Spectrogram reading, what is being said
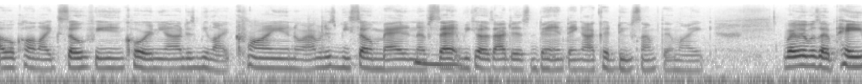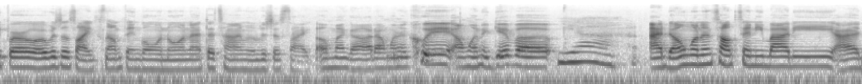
I would call like Sophie and Courtney. I would just be like crying or I would just be so mad and upset Mhm. because I just didn't think I could do something like. Whether it was a paper or it was just like something going on at the time, it was just like, oh my god, I want to quit. I want to give up. Yeah. I don't want to talk to anybody. I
